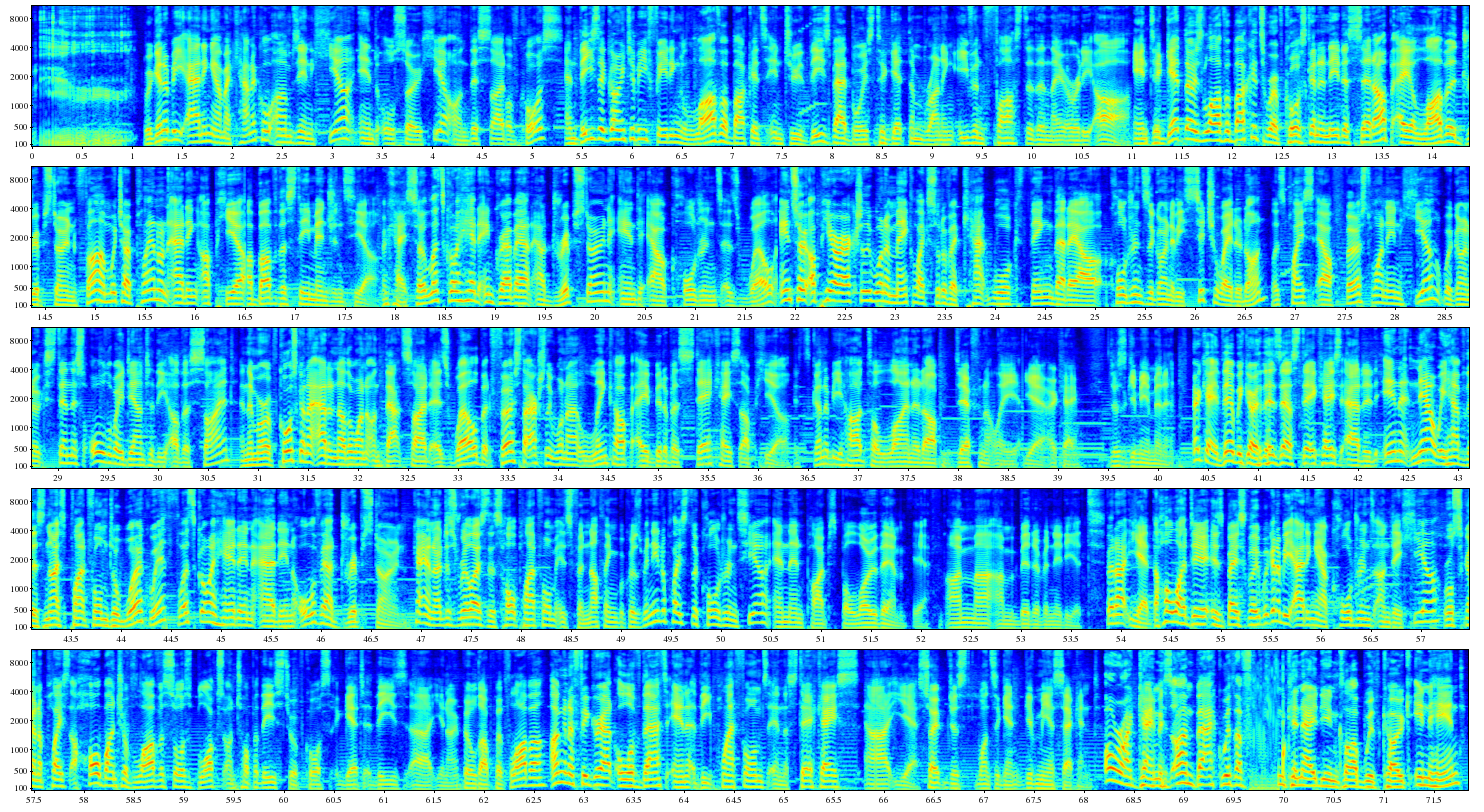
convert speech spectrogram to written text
We're going to be adding our mechanical arms in here and also here on this side, of course. And these are going to be feeding lava buckets into these bad boys to get them running even faster than they already are. And to get those lava buckets, we're of course going to need to set up a lava dripstone farm, which I plan on adding up here above the steam engines here. Okay, so let's go ahead and grab out our dripstone and our cauldrons as well. And so up here, I actually want to make like sort of a catwalk thing that our cauldrons are going to be situated on. Let's place our first one in here. We're going to extend this all the way down to the other side. And then we're we're of course going to add another one on that side as well. But first, I actually want to link up a bit of a staircase up here. It's going to be hard to line it up, definitely. Yeah, okay. Just give me a minute. Okay, there we go. There's our staircase added in. Now we have this nice platform to work with. Let's go ahead and add in all of our dripstone. Okay, and I just realized this whole platform is for nothing because we need to place the cauldrons here and then pipes below them. Yeah, I'm, uh, I'm a bit of an idiot. But uh, yeah, the whole idea is basically we're going to be adding our cauldrons under here. We're also going to place a whole bunch of lava source blocks on top of these to, of course, get these, uh, you know, build up with lava. I'm to figure out all of that and the platforms and the staircase. Uh, yeah, so just once again, give me a second. All right, gamers, I'm back with a Canadian club with Coke in hand.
